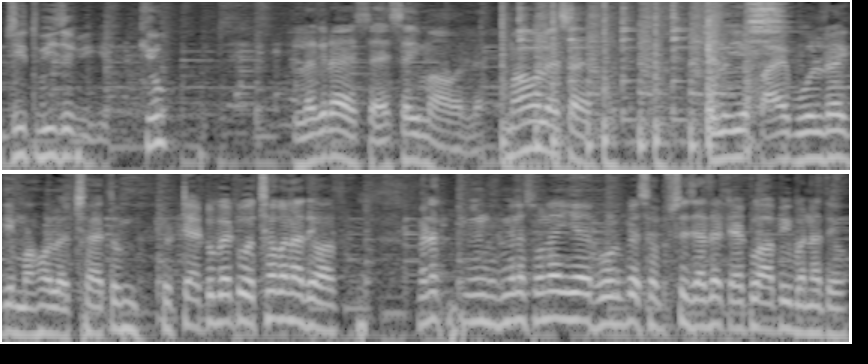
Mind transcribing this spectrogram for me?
जीत बीजेपी की। क्यों? लग रहा है ऐसा ऐसा ही माहौल है। माहौल ऐसा है। चलो ये पाए बोल रहे हैं कि माहौल अच्छा है। तुम तो टैटू बैटू अच्छा बनाते हो आप? मैंने मैंने सुना ये रोड पे सबसे ज़्यादा टैटू आप ही बनाते हो।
